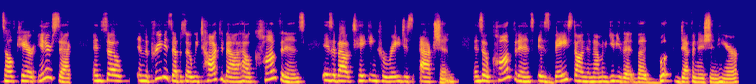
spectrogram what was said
self care intersect? And so in the previous episode, we talked about how confidence is about taking courageous action. And so confidence is based on, and I'm going to give you the, the book definition here,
